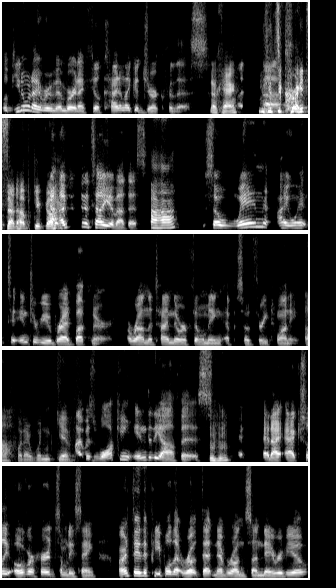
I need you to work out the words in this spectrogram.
Well, do you know what I remember? And I feel kind of like a jerk for this. okay, it's a great setup. Keep going. I'm just going to tell you about this. Uh huh. So when I went to interview Brad Buckner around the time they were filming episode 320, Oh, what I wouldn't give. I was walking into the office Mhm. and I actually overheard somebody saying, "Aren't they the people that wrote that Never on Sunday review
